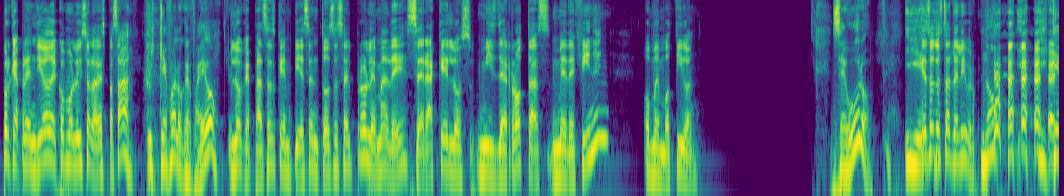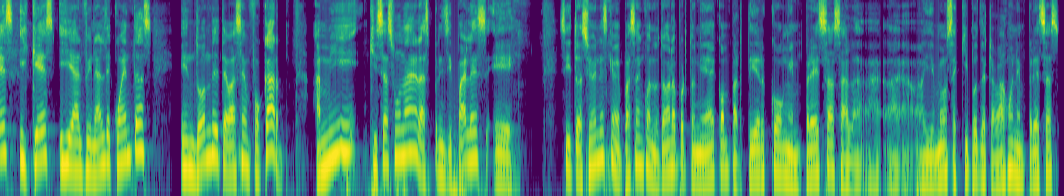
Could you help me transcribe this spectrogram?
Porque aprendió de cómo lo hizo la vez pasada. ¿Y qué fue lo que falló? Lo que pasa es que empieza entonces el problema de, ¿será que los, mis derrotas me definen o me motivan? Seguro. Y eso no está en el libro. No, y, qué es, y qué es, y al final de cuentas, ¿en dónde te vas a enfocar? A mí, quizás una de las principales eh, situaciones que me pasan cuando tengo la oportunidad de compartir con empresas, a, la, llamemos equipos de trabajo en empresas,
